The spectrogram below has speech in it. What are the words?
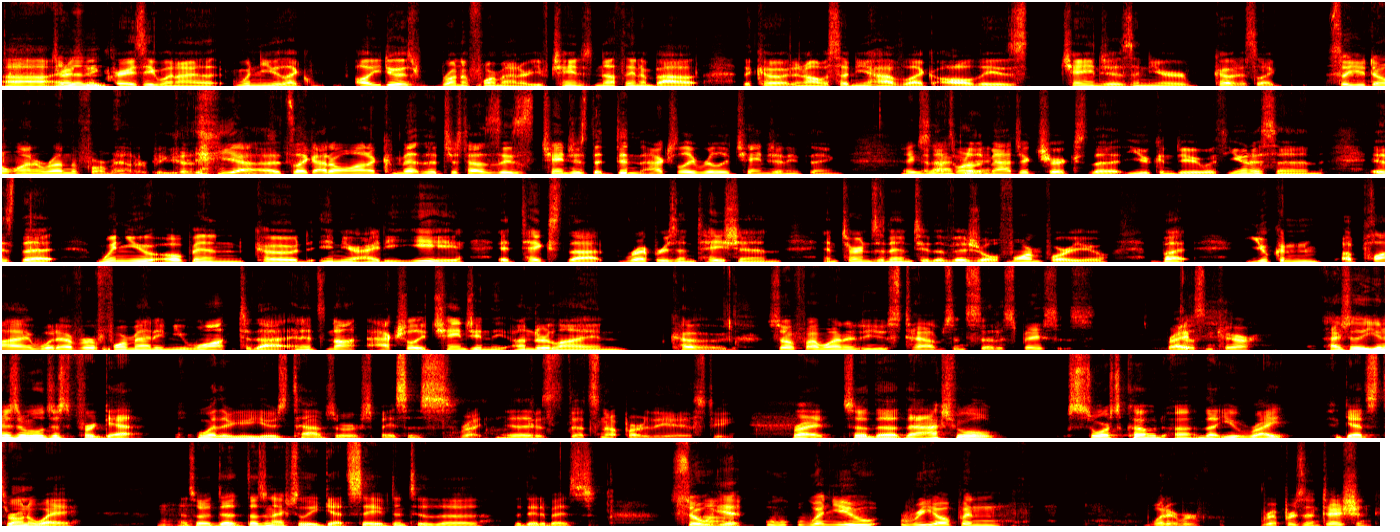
uh, it drives and then, me crazy when I when you like all you do is run a formatter. You've changed nothing about the code, and all of a sudden you have like all these changes in your code. It's like so you don't want to run the formatter because yeah, it's like I don't want to commit that just has these changes that didn't actually really change anything. Exactly. And that's one of the magic tricks that you can do with Unison is that when you open code in your IDE, it takes that representation and turns it into the visual form for you. But you can apply whatever formatting you want to that, and it's not actually changing the underlying code. So if I wanted to use tabs instead of spaces, right? Doesn't care. Actually, Unison will just forget whether you use tabs or spaces. Right, because that's not part of the AST. Right. So the the actual source code uh, that you write it gets thrown away, mm-hmm. and so it d- doesn't actually get saved into the the database. So um, it when you reopen whatever representation,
